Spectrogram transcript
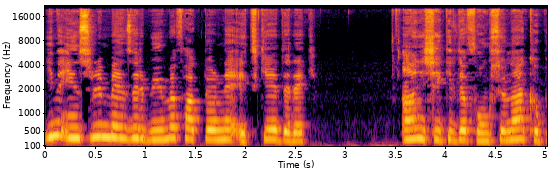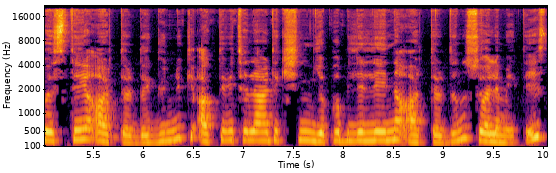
yine insülin benzeri büyüme faktörüne etki ederek Aynı şekilde fonksiyonel kapasiteyi arttırdığı, günlük aktivitelerde kişinin yapabilirliğini arttırdığını söylemekteyiz.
